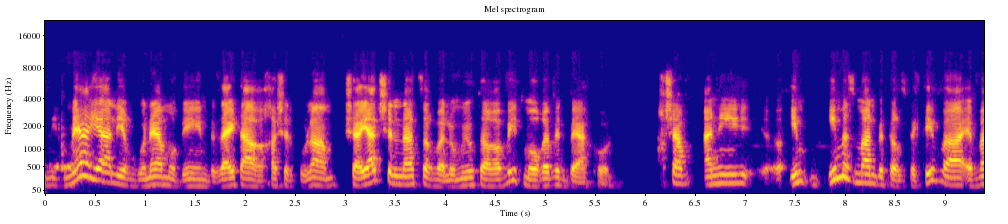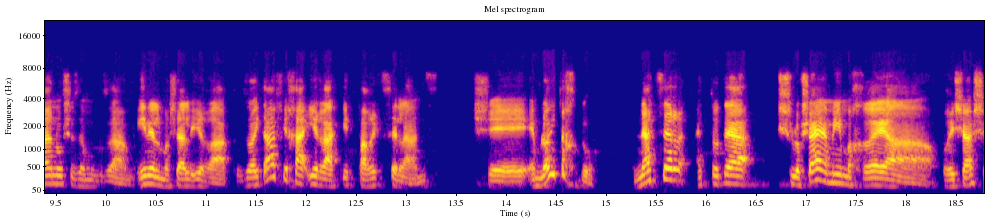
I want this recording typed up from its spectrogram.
נדמה היה לארגוני המודיעין, וזו הייתה הערכה של כולם, שהיד של נאצר והלאומיות הערבית מעורבת בהכל. עכשיו, אני, עם, עם הזמן בפרספקטיבה הבנו שזה מוגזם. הנה למשל עיראק, זו הייתה הפיכה עיראקית פר אקסלנס, שהם לא התאחדו. נאצר, אתה יודע, שלושה ימים אחרי הפרישה, ש...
